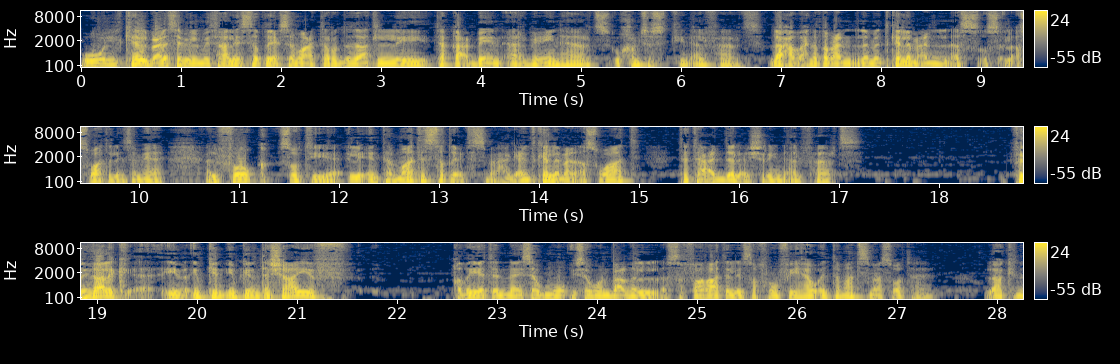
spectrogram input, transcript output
والكلب على سبيل المثال يستطيع سماع الترددات اللي تقع بين 40 هرتز و 65 ألف هرتز. لاحظ إحنا طبعا لما نتكلم عن الأصوات اللي نسميها الفوق صوتية اللي أنت ما تستطيع تسمعها قاعد نتكلم عن أصوات تتعدى ال 20 ألف هرتز. فلذلك يمكن يمكن أنت شايف قضية إنه يسوون يسوون بعض الصفارات اللي يصفرون فيها وأنت ما تسمع صوتها لكن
